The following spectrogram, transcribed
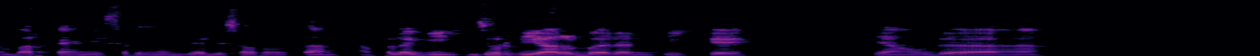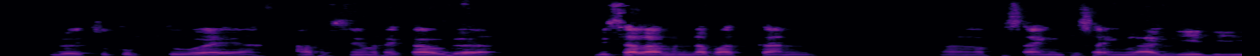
Barca ini sering menjadi sorotan apalagi Jordi Alba dan Pique yang udah udah cukup tua ya harusnya mereka udah bisa lah mendapatkan uh, pesaing-pesaing lagi di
